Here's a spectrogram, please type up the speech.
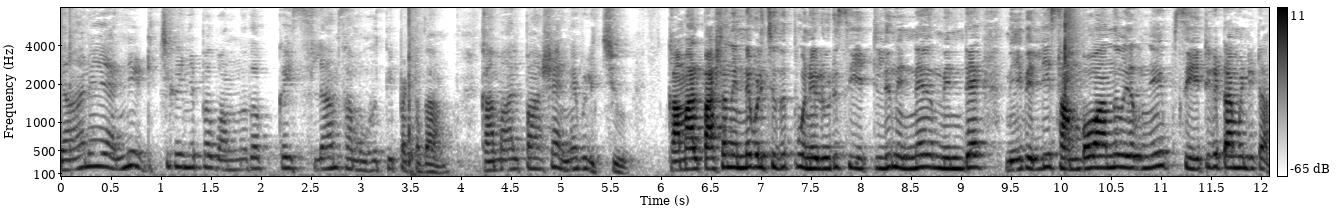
ഞാൻ എന്നെ ഇടിച്ചു കഴിഞ്ഞപ്പോൾ വന്നതൊക്കെ ഇസ്ലാം സമൂഹത്തിൽ പെട്ടതാണ് കമാൽ പാഷ എന്നെ വിളിച്ചു. കമാൽ പാഷ നിന്നെ വിളിച്ചത് പുനലൂർ സീറ്റിൽ നിന്നെ നിന്റെ നീ വലിയ സംഭവമാന്ന് പറഞ്ഞ് സീറ്റ് കിട്ടാൻ വേണ്ടിട്ടാ.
